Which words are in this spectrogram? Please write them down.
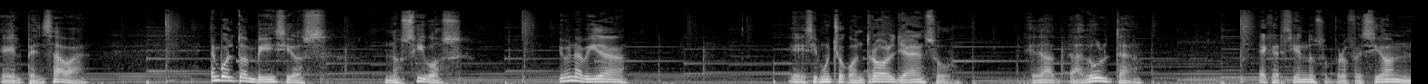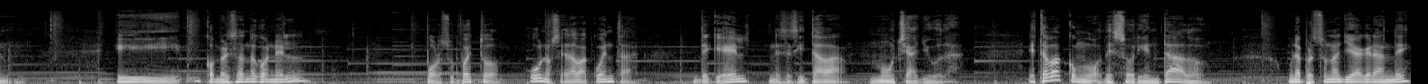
él pensaba, envuelto en vicios nocivos y una vida eh, sin mucho control ya en su edad adulta, ejerciendo su profesión y conversando con él, por supuesto, uno se daba cuenta de que él necesitaba mucha ayuda. Estaba como desorientado. Una persona ya grande,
